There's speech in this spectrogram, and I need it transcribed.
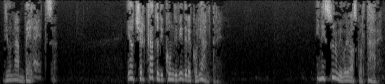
di una bellezza e ho cercato di condividere con gli altri. E nessuno mi voleva ascoltare.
